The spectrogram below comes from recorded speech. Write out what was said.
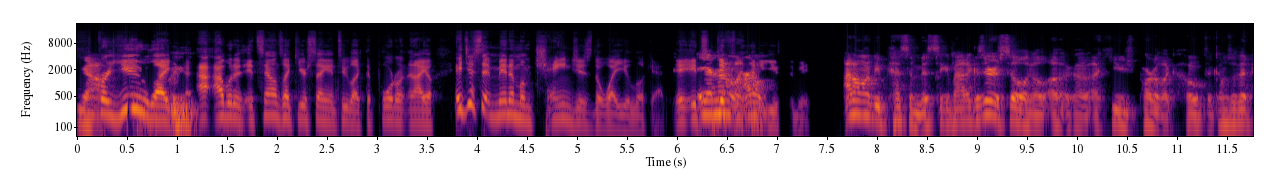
yeah. for you, like I, I would, it sounds like you're saying too, like the portal and IO, it just at minimum changes the way you look at it. it it's yeah, different than it used to be. I don't want to be pessimistic about it because there is still like a, a, a, huge part of like hope that comes with it.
